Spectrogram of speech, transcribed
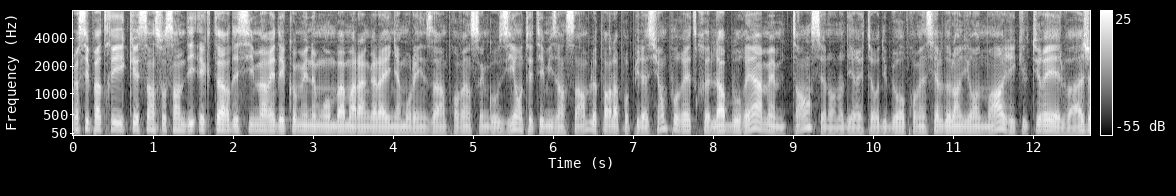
Merci Patrick. 170 hectares de cimarés des communes Mwomba, Marangara et Nyamurenza en province Ngozi ont été mis ensemble par la population pour être labourés en même temps, selon le directeur du Bureau provincial de l'environnement, agriculture et élevage.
